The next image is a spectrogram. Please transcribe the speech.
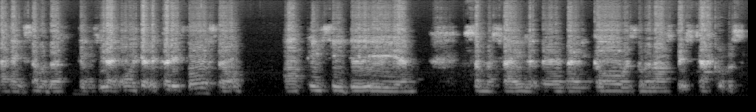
I think some of the things you don't always get the credit for, so our PCD and some of the saves that they made goal and some of the last ditch tackles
